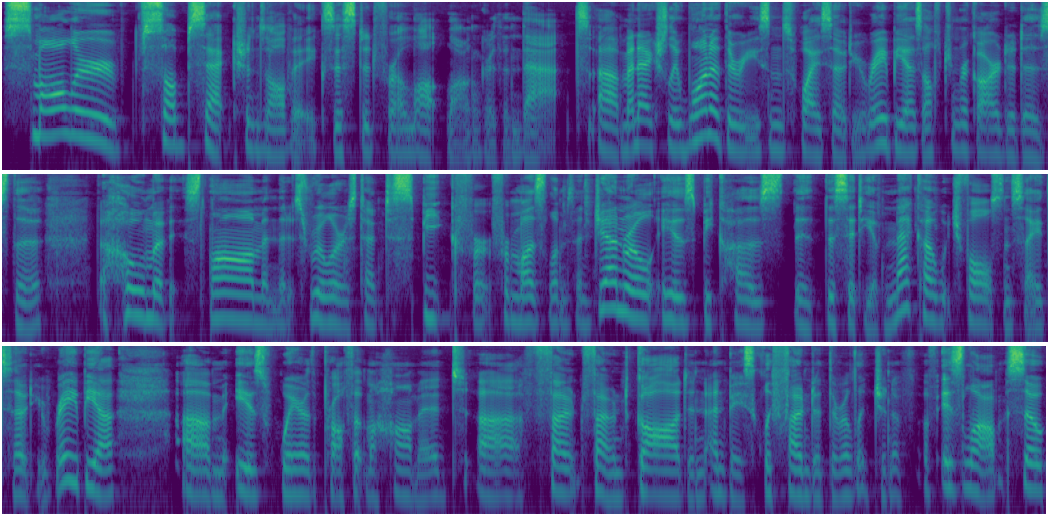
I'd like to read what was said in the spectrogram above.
smaller subsections of it existed for a lot longer than that. Um, and actually, one of the reasons why Saudi Arabia is often regarded as the, the home of Islam and that its rulers tend to speak for, for Muslims in general is because the, the city of Mecca, which falls inside Saudi Arabia, um, is where the Prophet Muhammad uh, found, found God and, and basically founded the religion of, of Islam. So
